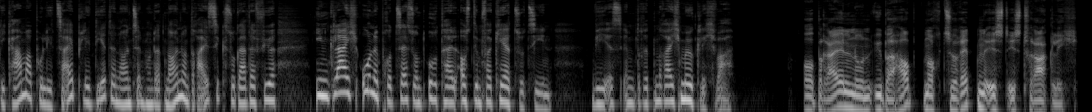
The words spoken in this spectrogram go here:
Die Kamer Polizei plädierte 1939 sogar dafür, ihn gleich ohne Prozess und Urteil aus dem Verkehr zu ziehen, wie es im Dritten Reich möglich war. Ob Reil nun überhaupt noch zu retten ist, ist fraglich.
